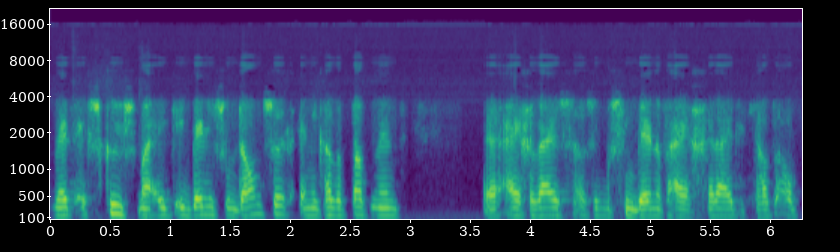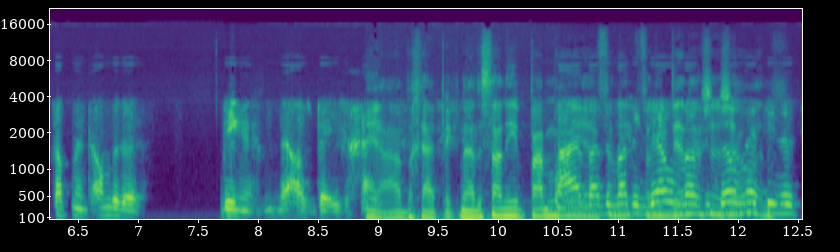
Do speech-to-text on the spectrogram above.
met excuus, maar ik, ik ben niet zo'n danser en ik had op dat moment uh, eigenwijs als ik misschien ben of eigen gereid. Ik had op dat moment andere dingen als bezigheid. Ja, begrijp ik. Nou, er staan hier een paar mooie Maar wat, ik wel, wat ik wel net in het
